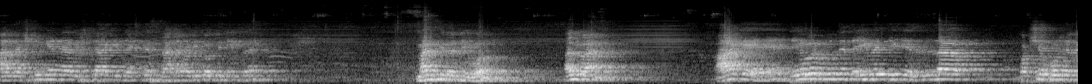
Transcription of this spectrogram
ಆ ಲಕ್ಷ್ಮಿಗೆ ನಾವು ಇಷ್ಟ ಆಗಿ ಅಂದ್ರೆ ಸ್ನಾನ ಮಾಡಿಕೋತೀನಿ ಅಂದ್ರೆ? ಮಾಡ್ತೀರಾ ನೀವು? ಅಲ್ವಾ? ಹಾಗೆ ದೇವರ ಮುಂದೆ ನೈವೇದ್ಯಕ್ಕೆ ಎಲ್ಲ ಪಕ್ಷ ಭೋಜನ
